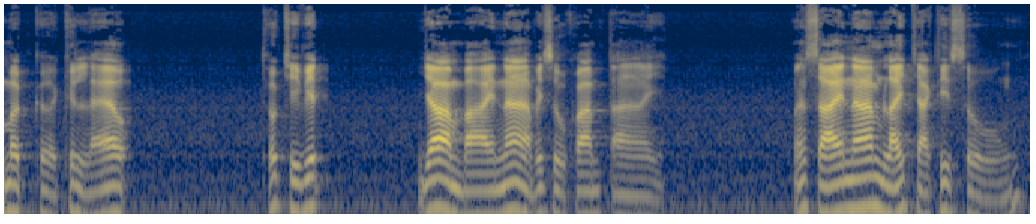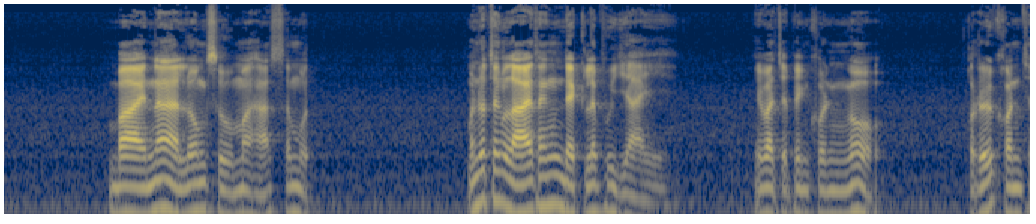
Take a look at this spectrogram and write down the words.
เมื่อเกิดขึ้นแล้ว ทุกชีวิต ย่อมบายหน้าไปสู่ความตาย เหมือนสายน้ำไหลจากที่สูง บายหน้าลงสู่มหาสมุทรมนุษย์ทั้งหลายทั้งเด็กและผู้ใหญ่ ไม่ว่าจะเป็นคนโง่ หรือคนฉ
